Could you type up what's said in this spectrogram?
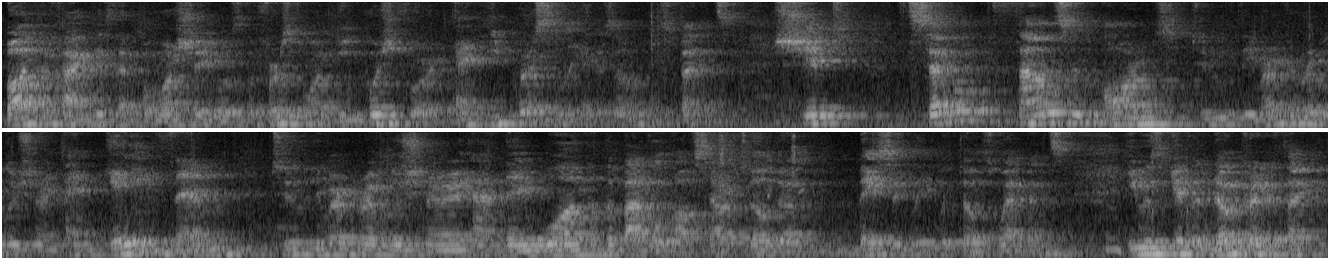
but the fact is that Beaumarchais was the first one. He pushed for it, and he personally, at his own expense, shipped several thousand arms to the American Revolutionary and gave them to the American Revolutionary, and they won the Battle of Saratoga basically with those weapons. He was given no credit, thank you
